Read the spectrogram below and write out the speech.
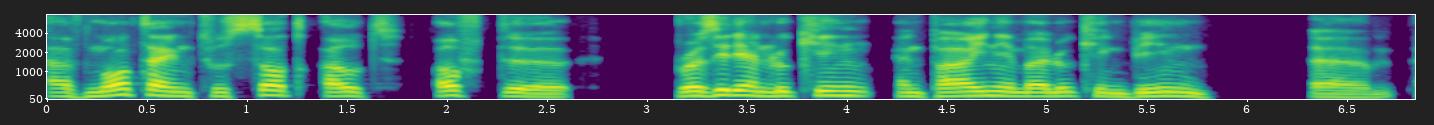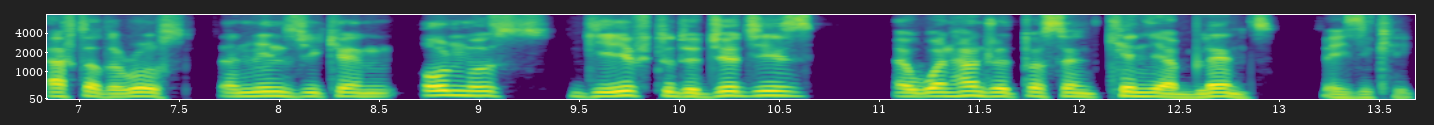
have more time to sort out of the Brazilian looking and Paraínema looking bean um, after the roast. That means you can almost give to the judges a 100% Kenya blend, basically.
